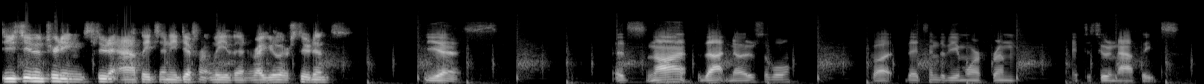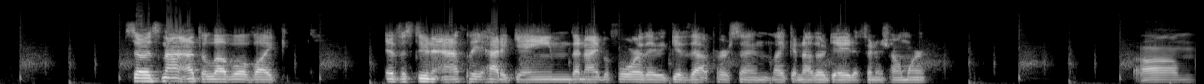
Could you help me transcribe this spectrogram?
Do you see them treating student athletes any differently than regular students? Yes. It's not that noticeable, but they tend to be more friendly to student athletes. So it's not at the level of like if a student athlete had a game the night before, they would give that person like another day to finish homework. Um,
